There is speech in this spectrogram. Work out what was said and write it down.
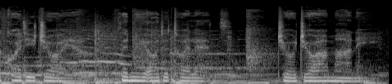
Acqua di gioia, the new eau de toilette, Giorgio Armani.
